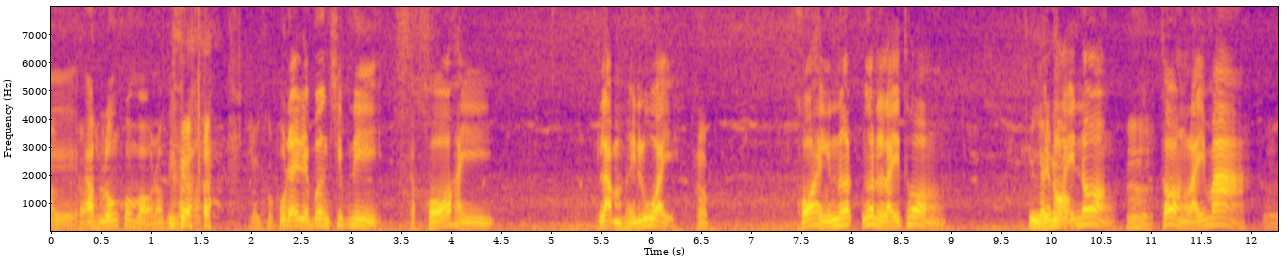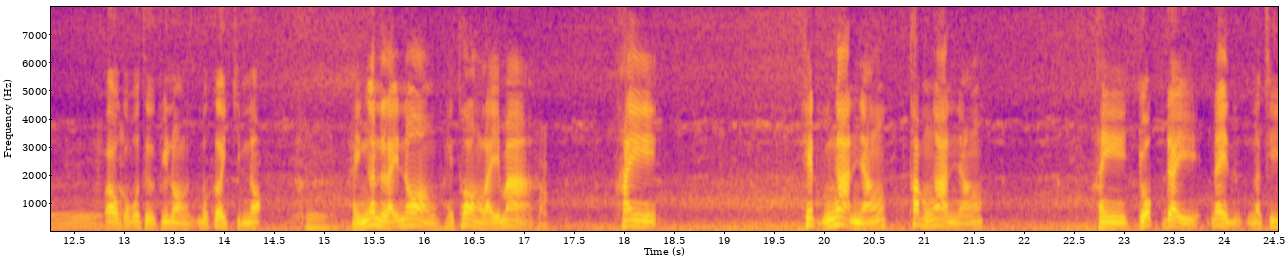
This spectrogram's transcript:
เออครับ เอาลงคมบอกเนาะพี่น้องผู้ใดได้เบิ่งคลิปนี้ก็ขอให้ร่ำให้รวยครับ ขอให้เงินเงินไหลท่องนี่ไหลน้องไหลน่องเออท่องไหลมาเออเว้าก็บ่ถือพี่น้องบ่เคยกินเนาะเออ ให้เงินไหลน่อง ให้ท่องไหลมาครับ ให้เฮ็ดงานหยังทำงานหยัง ให้จบได้ในหนาที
